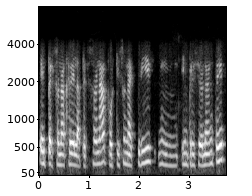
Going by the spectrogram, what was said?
el personaje de la persona, porque es una actriz mmm, impresionante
